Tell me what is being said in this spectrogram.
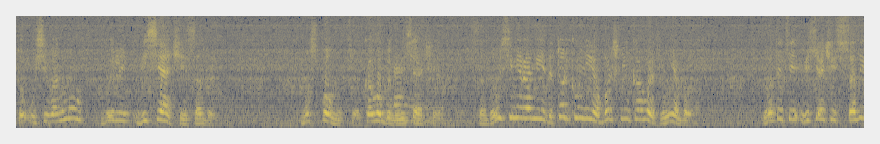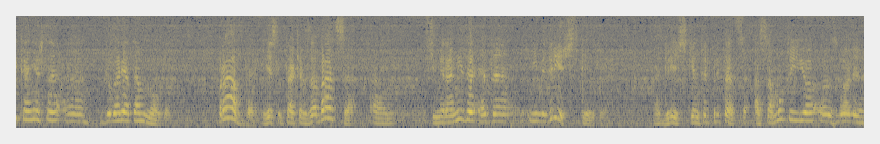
что у Сиванму были висячие сады. Ну вспомните, у кого были висячие сады? У Семирамиды, только у нее, больше ни у кого этого не было. И вот эти висячие сады, конечно, э, говорят о многом. Правда, если так разобраться, э, Семирамида – это имя греческое уже, э, греческая интерпретация, а саму-то ее звали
